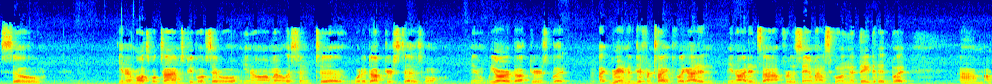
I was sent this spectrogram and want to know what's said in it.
So, you know, multiple times people have said, "Well, you know, I'm going to listen to what a doctor says." Well, you know, we are doctors, but I, granted, a different type. Like I didn't, you know, I didn't sign up for the same amount of schooling that they did, but um, I'm,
